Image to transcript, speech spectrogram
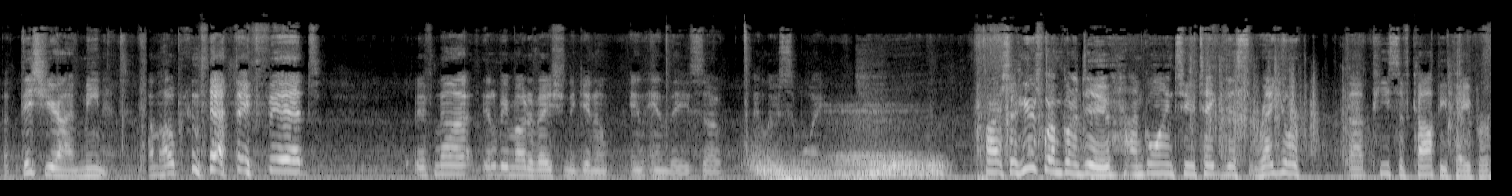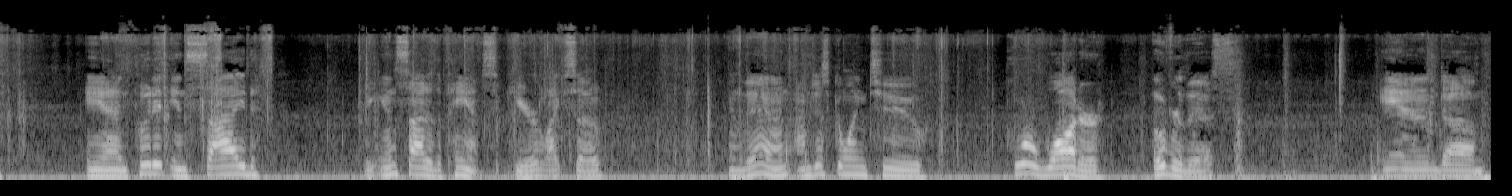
But this year I mean it. I'm hoping that they fit. If not, it'll be motivation to get them in, in these so and lose some weight. All right, so here's what I'm going to do. I'm going to take this regular uh, piece of copy paper and put it inside the inside of the pants here, like so. And then I'm just going to pour water over this and um,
